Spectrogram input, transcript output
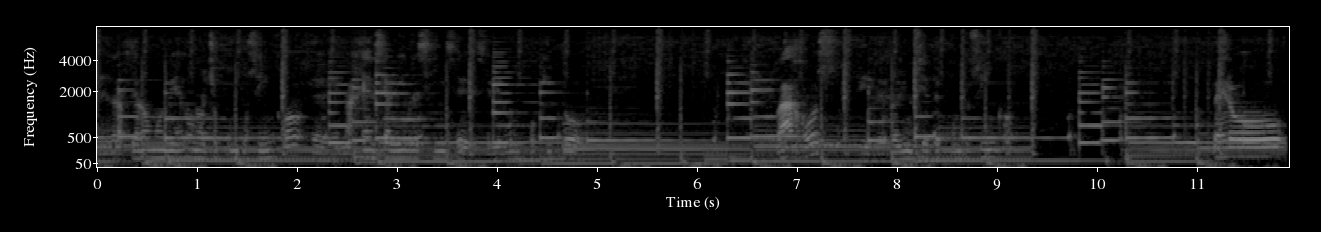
Eh, draftearon muy bien un 8.5. Eh, en agencia libre sí se, se vieron un poquito eh, bajos y les doy un 7.5. Pero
